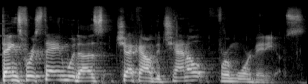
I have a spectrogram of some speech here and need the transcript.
Thanks for staying with us. Check out the channel for more videos.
